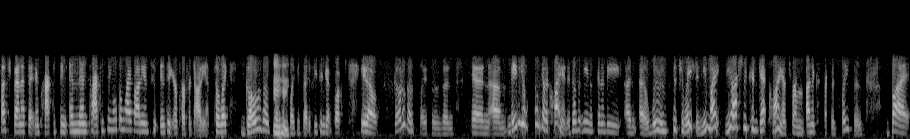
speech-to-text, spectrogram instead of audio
such benefit in practicing and then practicing with a live audience who isn't your perfect audience. So like go to those places, mm-hmm. like you said, if you can get booked, you know, go to those places and and um, maybe you'll still get a client. It doesn't mean it's going to be a, a lose situation. You might, you actually could get clients from unexpected places, but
